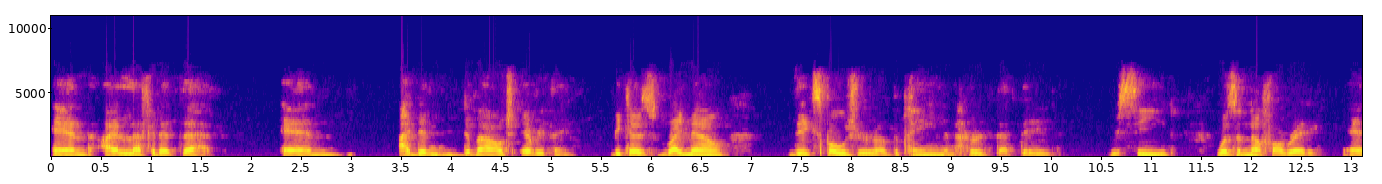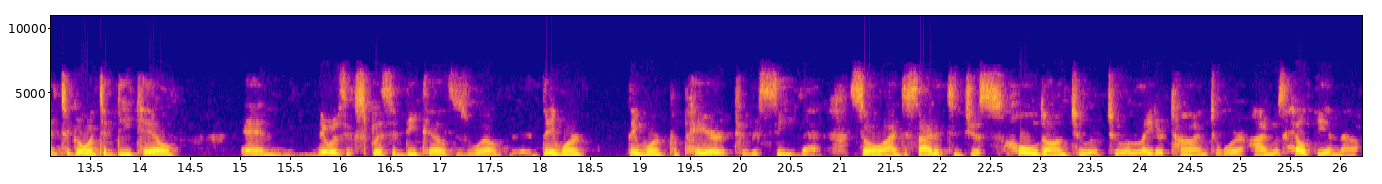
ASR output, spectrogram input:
And I left it at that. And I didn't divulge everything because right now, the exposure of the pain and hurt that they received was enough already. And to go into detail, and there was explicit details as well, they weren't they weren't prepared to receive that. So I decided to just hold on to it to a later time to where I was healthy enough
